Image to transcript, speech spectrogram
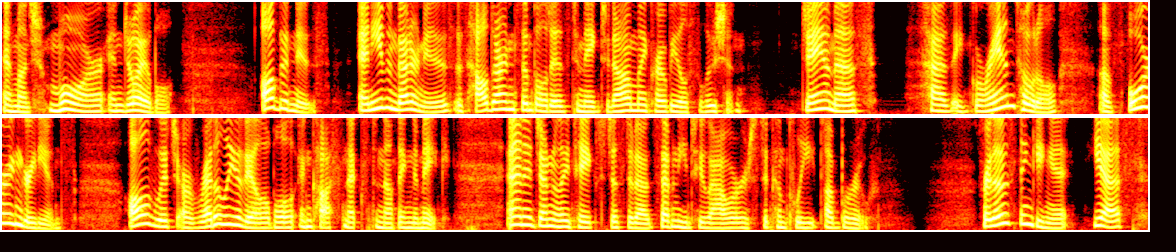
and much more enjoyable. All good news. And even better news is how darn simple it is to make Jadam microbial solution. JMS has a grand total of four ingredients, all of which are readily available and cost next to nothing to make. And it generally takes just about 72 hours to complete a brew. For those thinking it, yes,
